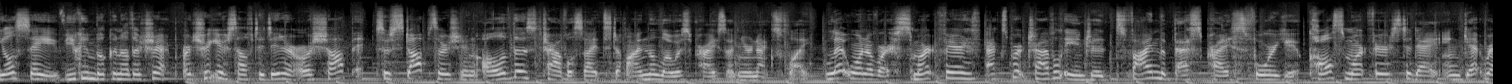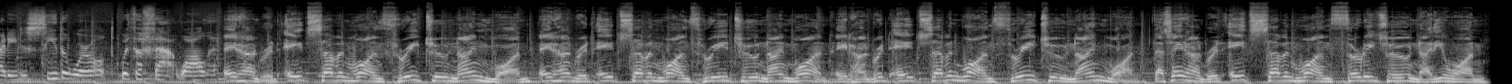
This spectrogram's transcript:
you'll save, you can book another trip or treat yourself to dinner or shopping. So stop searching all of those travel sites to find the lowest price on your next flight. Let one of our SmartFares expert travel agents find the best price for you. Call SmartFares today and get ready to see the world with a fat wallet. 800 871 3291. 800 871 3291. 800 871 3291. That's 800 871 3291.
